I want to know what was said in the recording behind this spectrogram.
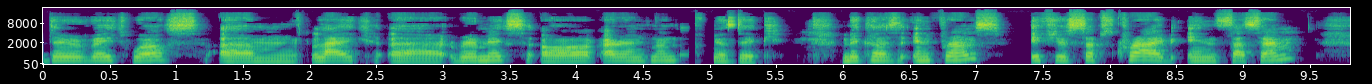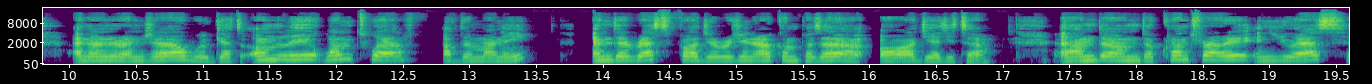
derivative works um, like uh, remix or arrangement of music? Because in France, if you subscribe in SACEM, an arranger will get only one twelfth of the money and the rest for the original composer or the editor. And on the contrary, in US,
